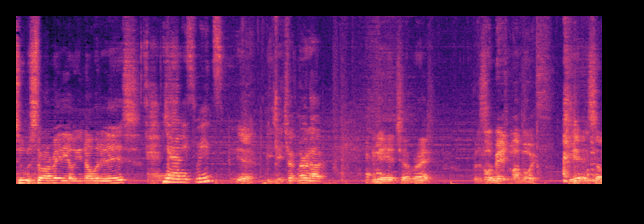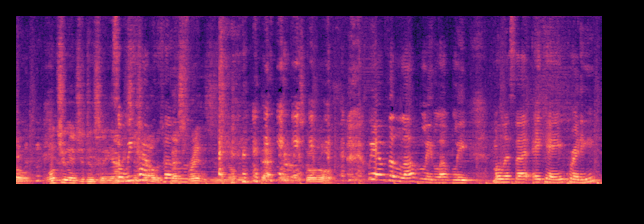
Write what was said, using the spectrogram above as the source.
Superstar Radio, you know what it is? Yanni Sweets. Yeah. DJ Chuck Murdoch. You can hear Chuck, right? Put a So- little bass in my voice. Yeah, so won't you introduce her, Yanni? So we since have y'all was the- best friends, you know what I mean, in the background. What's going on? We have the lovely, lovely Melissa, aka Pretty.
